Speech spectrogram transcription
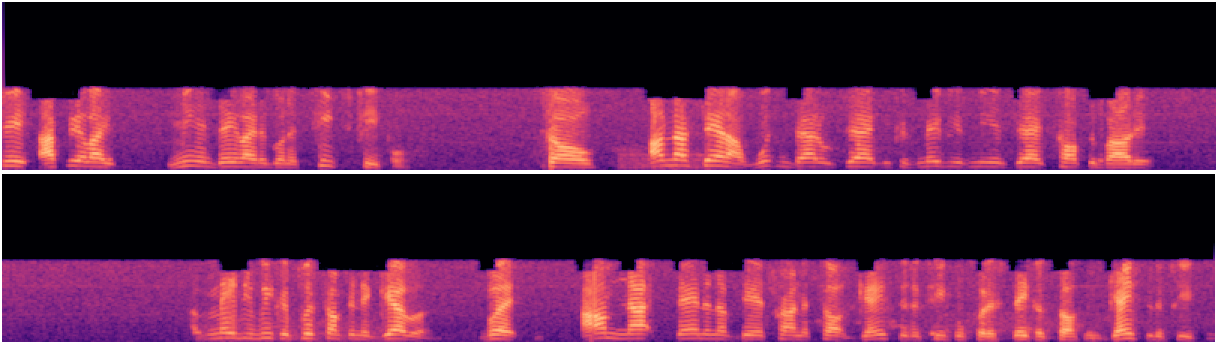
shit. I feel like me and Daylyt are going to teach people. So I'm not saying I wouldn't battle Jack because maybe if me and Jack talked about it, maybe we could put something together. But I'm not standing up there trying to talk gangster to people for the sake of talking gangster to people.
